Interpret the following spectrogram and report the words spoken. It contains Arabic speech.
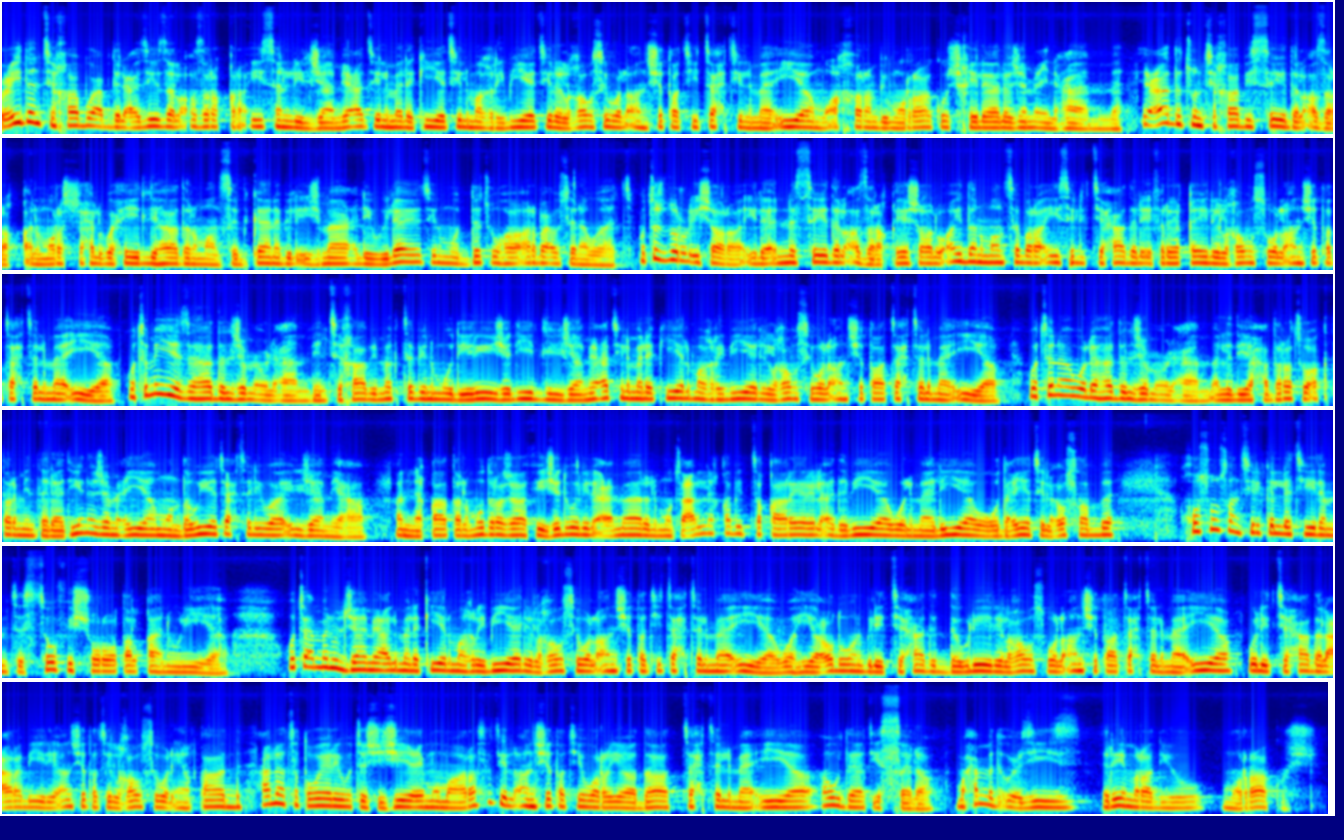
أعيد انتخاب عبد العزيز الأزرق رئيسا للجامعة الملكية المغربية للغوص والأنشطة تحت المائية مؤخرا بمراكش خلال جمع عام. إعادة انتخاب السيد الأزرق المرشح الوحيد لهذا المنصب كان بالإجماع لولاية مدتها أربع سنوات. وتجدر الإشارة إلى أن السيد الأزرق يشغل أيضا منصب رئيس الاتحاد الإفريقي للغوص والأنشطة تحت المائية. وتميز هذا الجمع العام بانتخاب مكتب مديري جديد للجامعة الملكية المغربية للغوص والأنشطة تحت المائية. وتناول هذا الجمع العام الذي حضرته أكثر من 30 جمعية منضوية تحت لواء الجامعة. النقاط المدرجة في جدول الأعمال المتعلقة بالتقارير الأدبية والمالية ووضعية العصب خصوصا تلك التي لم تستوفي الشروط القانونية. وتعمل الجامعة الملكية المغربية للغوص والأنشطة تحت المائية وهي عضو بالاتحاد الدولي للغوص والأنشطة تحت المائية والاتحاد العربي لأنشطة الغوص والإنقاذ على تطوير وتشجيع ممارسة الأنشطة والرياضات تحت المائية أو ذات الصلة. محمد أعزيز ريم راديو مراكش.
